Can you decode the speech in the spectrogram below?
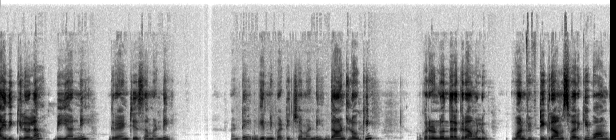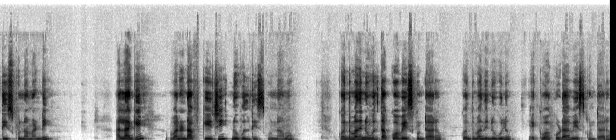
ఐదు కిలోల బియ్యాన్ని గ్రైండ్ చేసామండి. అంటే గిర్ని పట్టించామండి. దాంట్లోకి ఒక రెండు వందల గ్రాములు వన్ ఫిఫ్టీ గ్రామ్స్ వరకు వామ్ తీసుకున్నామండి. అలాగే వన్ అండ్ హాఫ్ కేజీ నువ్వులు తీసుకున్నాము. కొంతమంది నువ్వులు తక్కువ వేసుకుంటారు కొంతమంది నువ్వులు ఎక్కువ కూడా వేసుకుంటారు.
